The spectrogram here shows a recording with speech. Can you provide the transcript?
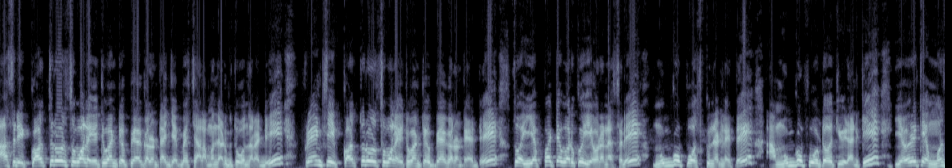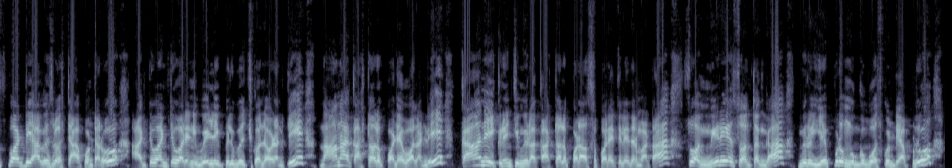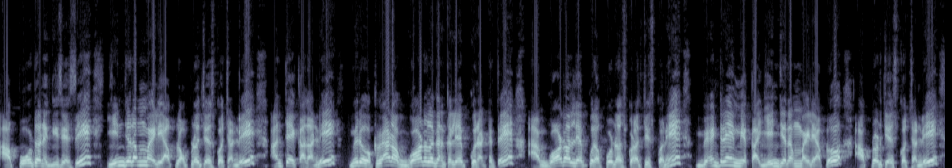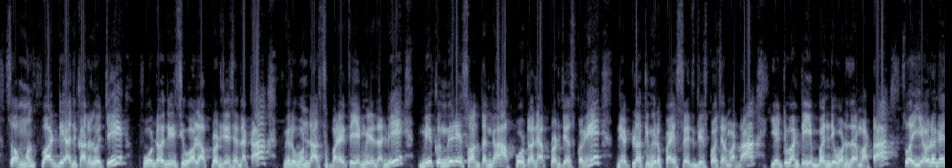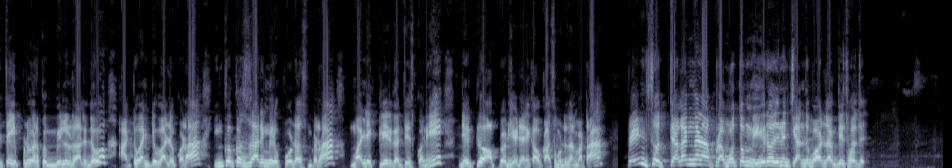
అసలు ఈ కొత్త రూల్స్ వల్ల ఎటువంటి ఉపయోగాలు ఉంటాయని చెప్పేసి చాలా మంది అడుగుతూ ఉన్నారండి. ఫ్రెండ్స్ ఈ కొత్త రూల్స్ వల్ల ఎటువంటి ఉపయోగాలు ఉంటాయంటే సో ఎప్పటి వరకు ఎవరైనా సరే ముగ్గు పోసుకున్నట్లయితే ఆ ముగ్గు ఫోటో తీయడానికి ఎవరైతే మున్సిపాలిటీ ఆఫీసులో స్టాఫ్ ఉంటారో అటువంటి వారిని వెళ్ళి పిలిపించుకొని రావడానికి నానా కష్టాలు పడేవాళ్ళండి. కానీ ఇక్కడి నుంచి మీరు ఆ కష్టాలు పడాల్సిన పని అయితే లేదనమాట సో మీరే సొంతంగా మీరు ఎప్పుడు ముగ్గు పోసుకుంటే అప్పుడు ఆ ఫోటోని తీసేసి ఇంజరమ్మాయిలు యాప్లో అప్లోడ్ చేసుకోవచ్చండి. అంతేకాదండి మీరు ఒకవేళ గోడలు కనుక లేపుకున్నట్టయితే ఆ గోడలు లేపుకున్న ఫోటోస్ కూడా తీసుకొని వెంటనే మీ యొక్క ఇంజరమ్మాయిల యాప్లో అప్లోడ్ చేసుకోవచ్చండి. సో మున్సిపాలిటీ అధికారులు వచ్చి ఫోటో తీసి వాళ్ళు అప్లోడ్ చేసేదాకా మీరు ఉండాల్సిన పని అయితే ఏమీ లేదండి. మీకు మీరే సొంతంగా ఆ ఫోటోని అప్లోడ్ చేసుకొని నెట్లోకి మీరు పైసలు అయితే తీసుకోవచ్చు అనమాట ఎటువంటి ఇబ్బంది ఉండదన్నమాట సో ఎవరికైతే ఇప్పటి వరకు బిల్లులు రాలేదు అటువంటి వాళ్ళు కూడా ఇంకొకసారి మీరు ఫొటోస్ కూడా మళ్ళీ క్లియర్గా తీసుకొని నెట్లో అప్లోడ్ చేయడానికి అవకాశం ఉంటుందన్నమాట. ఫ్రెండ్స్ తెలంగాణ ప్రభుత్వం ఈ రోజు నుంచి అందుబాటులోకి తీసుకొచ్చి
